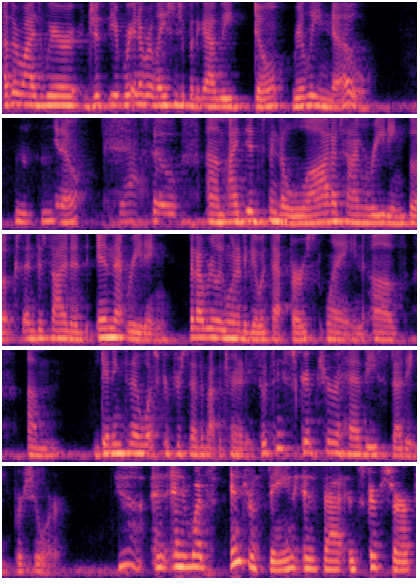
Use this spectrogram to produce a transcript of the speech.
Otherwise we're we're in a relationship with a god we don't really know. Mm-hmm. you know? Yeah. So um, i did spend a lot of time reading books and decided in that reading that i really wanted to go with that first lane of um, getting to know what scripture says about the trinity. So it's a scripture heavy study for sure yeah, and and what's interesting is that in Scripture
